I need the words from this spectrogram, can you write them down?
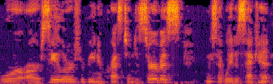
or our sailors were being impressed into service. And we said, wait a second,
